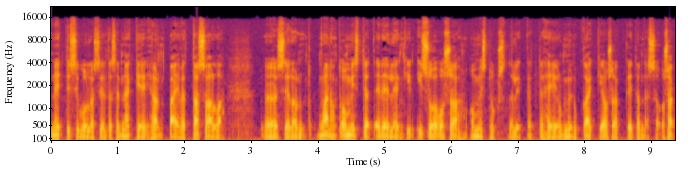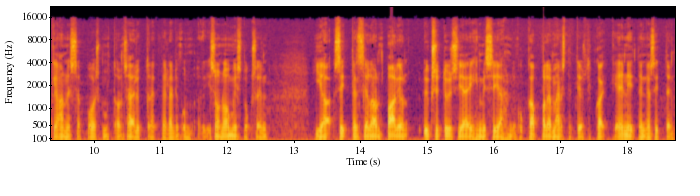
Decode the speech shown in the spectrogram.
nettisivuilla, sieltä se näkee ihan päivä tasalla. Siellä on vanhat omistajat edelleenkin iso osa omistuksesta, eli että he ei ole myynyt kaikkia osakkeita tässä osakeannissa pois, mutta on säilyttäneet vielä niin kuin ison omistuksen. Ja sitten siellä on paljon yksityisiä ihmisiä, niin kuin kappalemääräisesti tietysti kaikkein eniten, ja sitten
